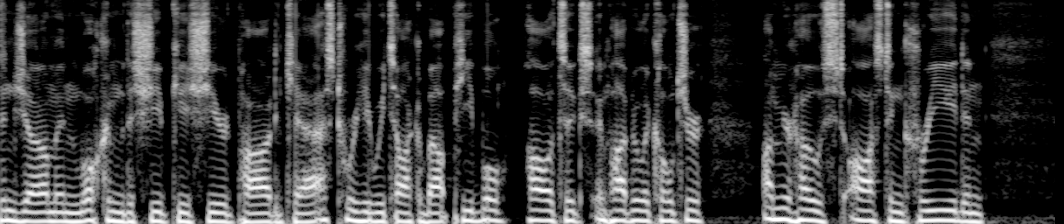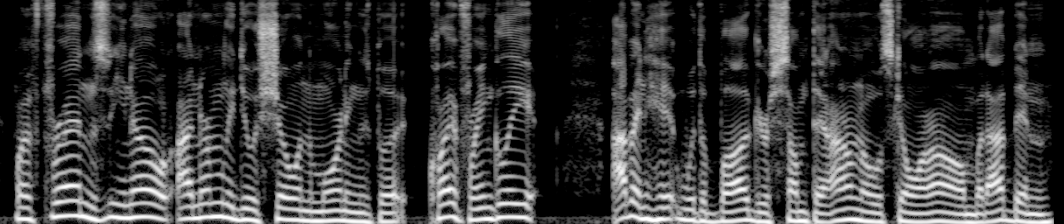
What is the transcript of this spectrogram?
and gentlemen, welcome to the Sheep Get Sheared podcast, where here we talk about people, politics, and popular culture. I'm your host, Austin Creed, and my friends, you know, I normally do a show in the mornings, but quite frankly, I've been hit with a bug or something. I don't know what's going on, but I've been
